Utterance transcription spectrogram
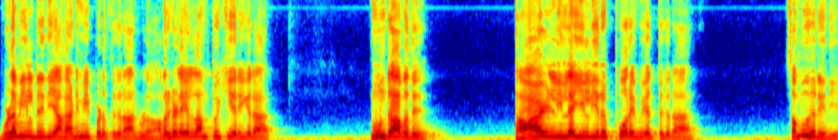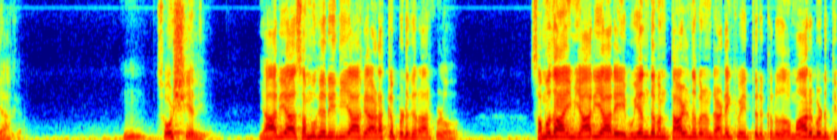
உளவியல் ரீதியாக அடிமைப்படுத்துகிறார்களோ அவர்களையெல்லாம் தூக்கி எறிகிறார். மூன்றாவது தாழ்நிலையில் இருப்போரை உயர்த்துகிறார். சமூக ரீதியாக. சோஷியலி. யார் யார் சமூக ரீதியாக அடக்கப்படுகிறார்களோ சமுதாயம் யார் யாரை உயர்ந்தவன் தாழ்ந்தவன் என்று அடக்கி வைத்திருக்கிறதோ மாறுபடுத்தி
